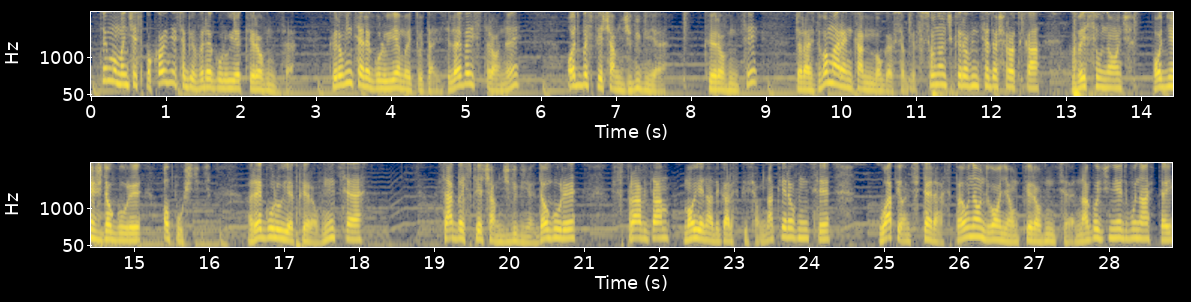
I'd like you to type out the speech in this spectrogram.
W tym momencie spokojnie sobie wyreguluję kierownicę. Kierownicę regulujemy tutaj z lewej strony. Odbezpieczam dźwignię kierownicy. Teraz dwoma rękami mogę sobie wsunąć kierownicę do środka, wysunąć, podnieść do góry, opuścić. Reguluję kierownicę, zabezpieczam dźwignię do góry, sprawdzam, moje nadgarstki są na kierownicy. Łapiąc teraz pełną dłonią kierownicę na godzinie 12,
